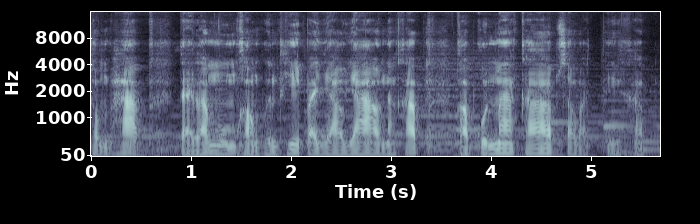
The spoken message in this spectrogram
ชมภาพ แต่ละมุมของพื้นที่ไปยาวๆนะครับ ขอบคุณมากครับ สวัสดีครับ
